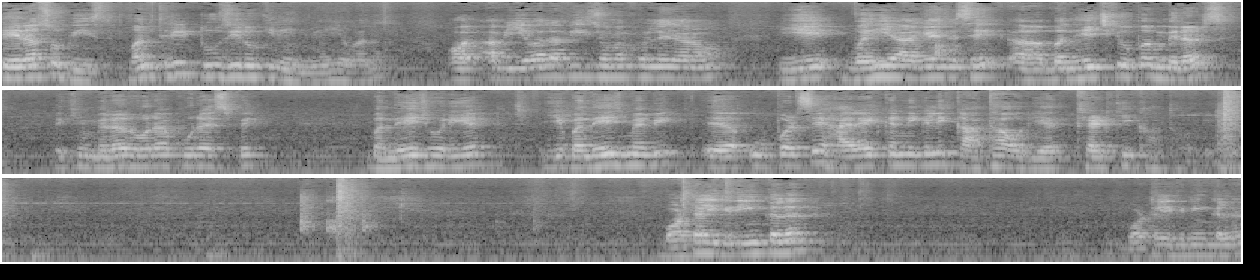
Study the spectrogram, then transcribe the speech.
तेरह सौ बीस वन थ्री टू ज़ीरो की रेंज में है ये वाला। और अब ये वाला पीस जो मैं खोलने जा रहा हूँ, ये वही आ गया जैसे बंदेज के ऊपर मिरर्स देखिए मिरर हो रहा है पूरा इस पर बंदेज हो रही है। ये बंदेज में भी ऊपर से हाईलाइट करने के लिए काथा हो रही है थ्रेड की काथा हो रही है। Bottle green colour bottle green colour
